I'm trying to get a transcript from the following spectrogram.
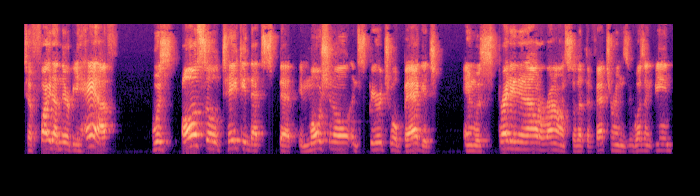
to fight on their behalf was also taking that, that emotional and spiritual baggage and was spreading it out around so that the veterans wasn't being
